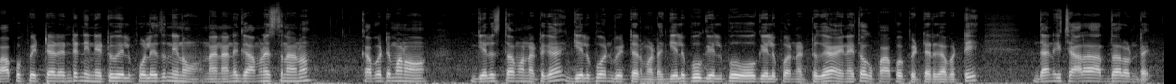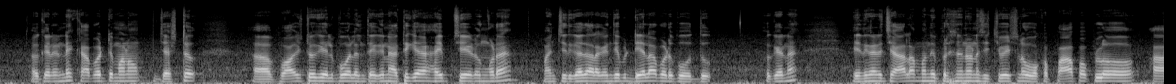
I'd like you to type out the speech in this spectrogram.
పాప పెట్టాడంటే నేను ఎటు వెళ్ళిపోలేదు నేను నన్ను గమనిస్తున్నాను. కాబట్టి మనం గెలుస్తామన్నట్టుగా గెలుపు అని పెట్టారన్నమాట. గెలుపు గెలుపు ఓ గెలుపు అన్నట్టుగా ఆయన అయితే ఒక పాప పెట్టారు కాబట్టి దానికి చాలా అర్థాలు ఉంటాయి. ఓకేనండి? కాబట్టి మనం జస్ట్ పాజిటివ్గా వెళ్ళిపోవాలి అంతేగాని అతిగా హైప్ చేయడం కూడా మంచిది కాదు. అలాగని చెప్పి డేలా పడిపోవద్దు. ఓకేనా? ఎందుకంటే చాలామంది ప్రశ్న ఉన్న సిచ్యువేషన్లో ఒక పాపప్లో ఆ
